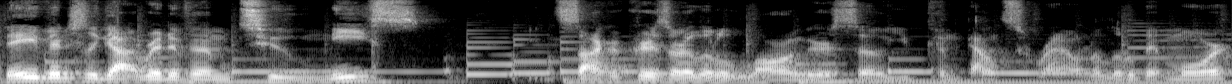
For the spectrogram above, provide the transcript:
They eventually got rid of him to Nice. Soccer careers are a little longer, so you can bounce around a little bit more.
